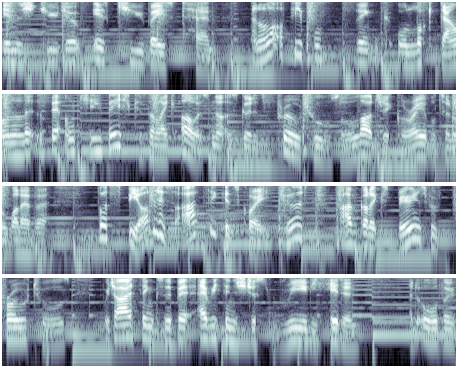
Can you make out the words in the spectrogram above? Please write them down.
in the studio is Cubase 10, and a lot of people think or look down a little bit on Cubase because they're like, oh, it's not as good as Pro Tools or Logic or Ableton or whatever. But to be honest, I think it's quite good. I've got experience with Pro Tools, which I think is a bit everything's just really hidden, and all the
